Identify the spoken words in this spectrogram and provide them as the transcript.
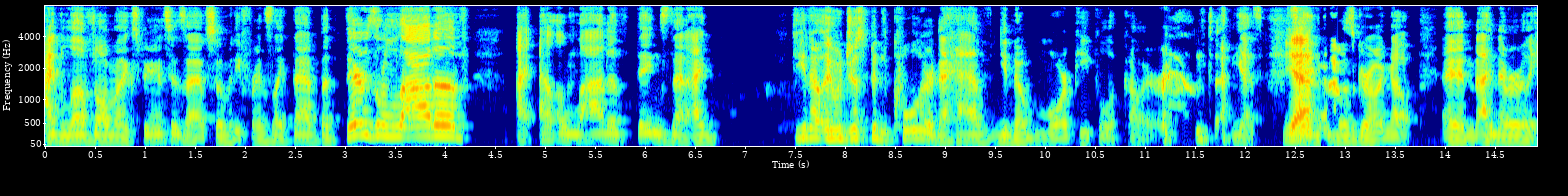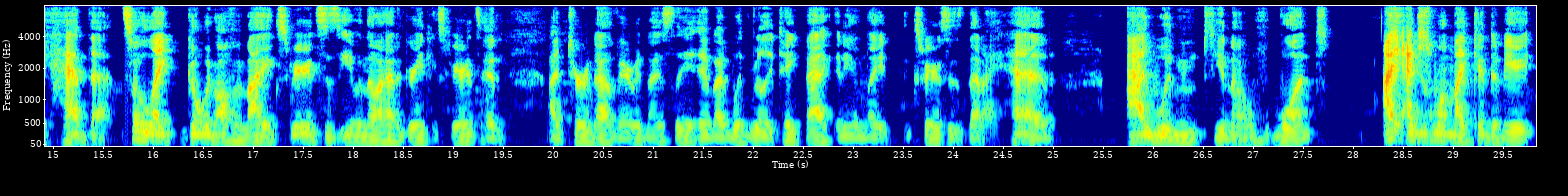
I loved all my experiences. I have so many friends like that, but there's a lot of I a a lot of things that I you know, it would just been cooler to have, you know, more people of color around, I guess yeah, when I was growing up, and I never really had that. So, like going off of my experiences, even though I had a great experience and I turned out very nicely, and I wouldn't really take back any of my experiences that I had. I wouldn't, you know, want. I I just want my kid to be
